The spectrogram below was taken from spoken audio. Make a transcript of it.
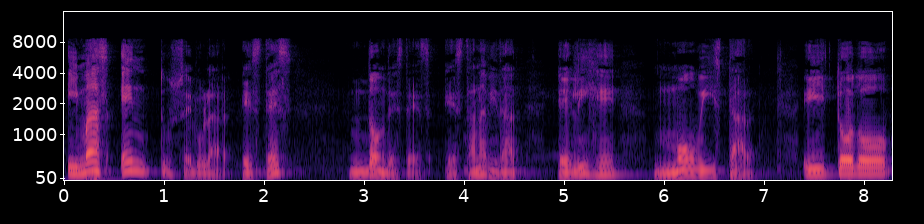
y más en tu celular. Estés donde estés. Esta Navidad elige Movistar. Y todo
